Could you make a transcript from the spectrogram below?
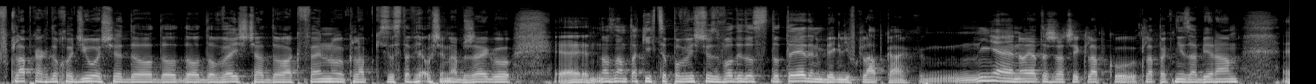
w, klapkach dochodziło się do, do, do, do wejścia do akwenu, klapki zostawiało się na brzegu. E, no znam takich, co po wyjściu z wody do, do T1 biegli w klapkach. Nie, no ja też raczej raczej klapku, klapek nie zabieram. E,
